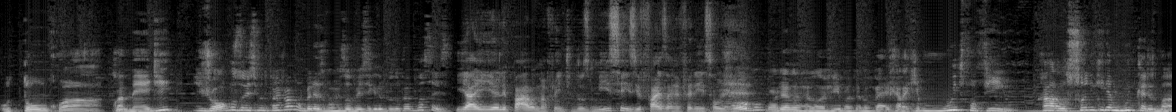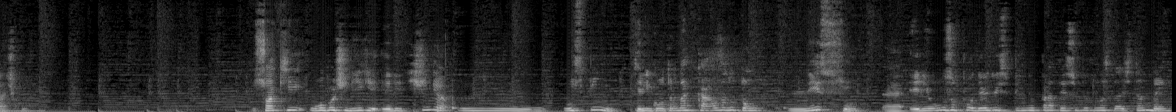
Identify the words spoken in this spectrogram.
o Tom com a, com a Mad, e joga os dois em cima do prédio e fala: beleza, vou resolver isso aqui depois eu pego vocês. E aí ele para na frente dos mísseis e faz a referência ao jogo. Olhando o reloginho, batendo o pé, cara, que é muito fofinho. Cara, o Sonic ele é muito carismático. Só que o Robotnik, ele tinha um, um espinho que ele encontrou na casa do Tom. Nisso, é, ele usa o poder do espinho pra ter super velocidade também.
